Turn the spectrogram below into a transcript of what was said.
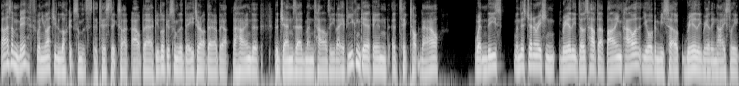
That is a myth when you actually look at some of the statistics out, out there. If you look at some of the data out there about behind the, the Gen Z mentality, like if you can get in a TikTok now, when these when this generation really does have that buying power, you're going to be set up really, really nicely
